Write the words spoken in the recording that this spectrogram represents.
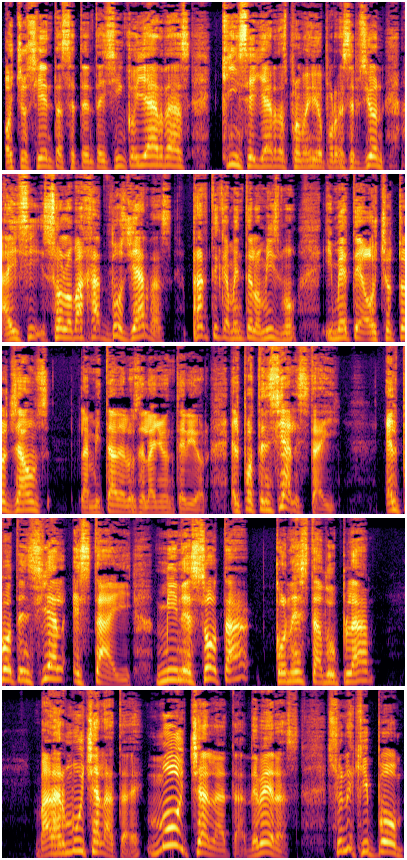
875 yardas, 15 yardas promedio por recepción. Ahí sí, solo baja 2 yardas, prácticamente lo mismo, y mete 8 touchdowns, la mitad de los del año anterior. El potencial está ahí. El potencial está ahí. Minnesota, con esta dupla, va a dar mucha lata, ¿eh? Mucha lata, de veras. Es un equipo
